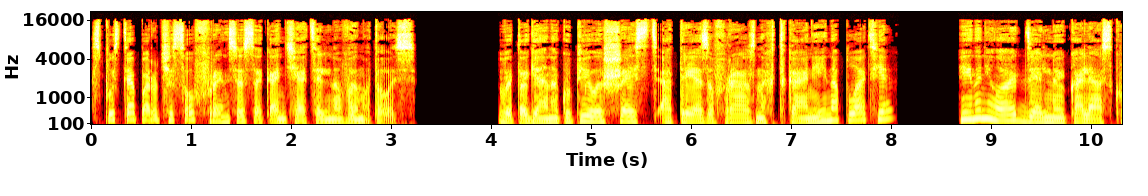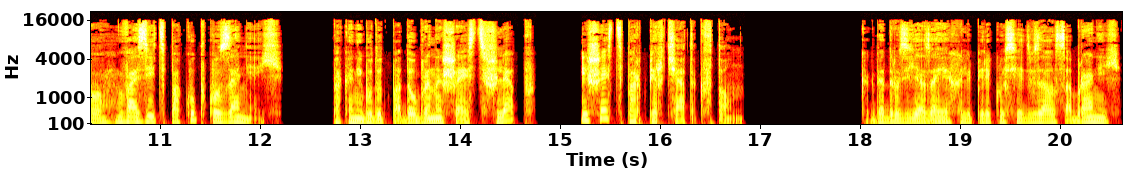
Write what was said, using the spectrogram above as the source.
Спустя пару часов Фрэнсис окончательно вымоталась. В итоге она купила шесть отрезов разных тканей на платье и наняла отдельную коляску возить покупку за ней, пока не будут подобраны шесть шляп и шесть пар перчаток в тон. Когда друзья заехали перекусить в зал собраний,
